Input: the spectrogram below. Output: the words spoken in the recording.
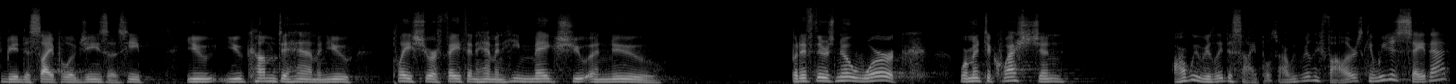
to be a disciple of Jesus. He, you, you come to Him and you place your faith in Him, and He makes you anew. But if there's no work, we're meant to question are we really disciples? Are we really followers? Can we just say that?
